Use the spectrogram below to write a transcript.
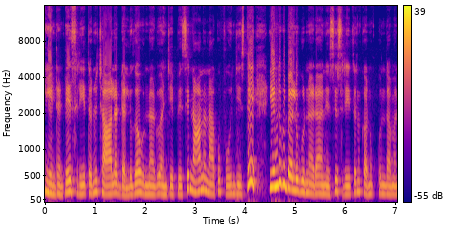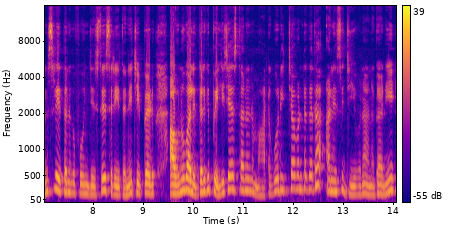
ఏంటంటే శ్రీతను చాలా డల్లుగా ఉన్నాడు అని చెప్పేసి నాన్న నాకు ఫోన్ చేస్తే ఎందుకు డల్లుగా ఉన్నాడా అనేసి శ్రీతను కనుక్కుందామని శ్రీతనికి ఫోన్ చేస్తే శ్రీతనే చెప్పాడు. అవును వాళ్ళిద్దరికి పెళ్ళి చేస్తానని మాట కూడా ఇచ్చావంట కదా అనేసి జీవన అనగాని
